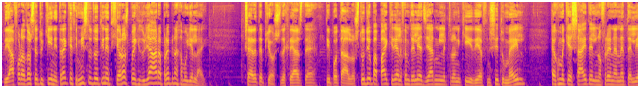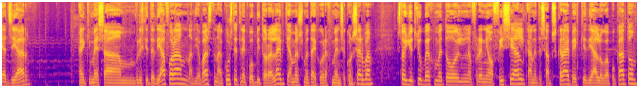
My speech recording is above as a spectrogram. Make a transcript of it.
διάφορα, δώστε του κίνητρα και θυμίστε του ότι είναι τυχερός που έχει δουλειά, άρα πρέπει να χαμογελάει. Ξέρετε ποιος, δεν χρειάζεται τίποτα άλλο. Στούντιο παπάκυριαλεφm.gr είναι η ηλεκτρονική διεύθυνση του mail. Έχουμε και site ελληνοφρένια.net.gr Εκεί μέσα βρίσκεται διάφορα, να διαβάσετε, να ακούσετε την εκπομπή τώρα live και αμέσως μετά ηχογραφημένη σε κονσέρβα. Στο YouTube έχουμε το Ελληνοφρένια Official, κάνετε subscribe, έχει και διάλογο από κάτω.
